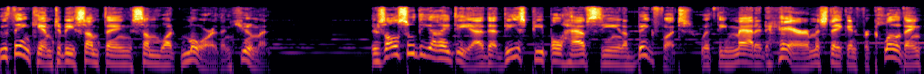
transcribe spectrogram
who think him to be something somewhat more than human. There's also the idea that these people have seen a Bigfoot with the matted hair mistaken for clothing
